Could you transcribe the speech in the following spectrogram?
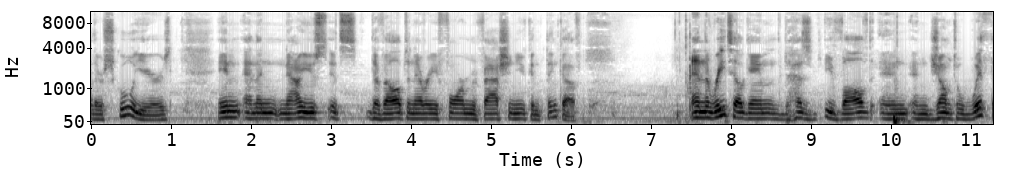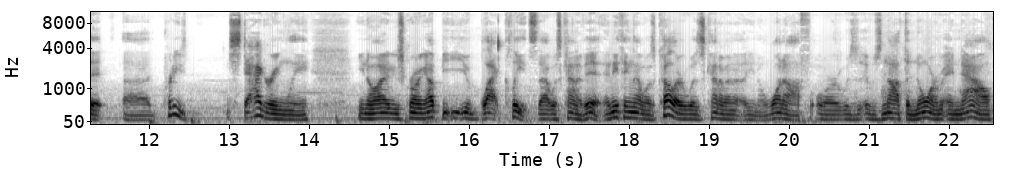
their school years. In, and then now you, it's developed in every form and fashion you can think of and the retail game has evolved and, and jumped with it uh, pretty staggeringly. You know, I was growing up, you black cleats. That was kind of it. Anything that was color was kind of a you know one off, or it was it was not the norm. And now,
